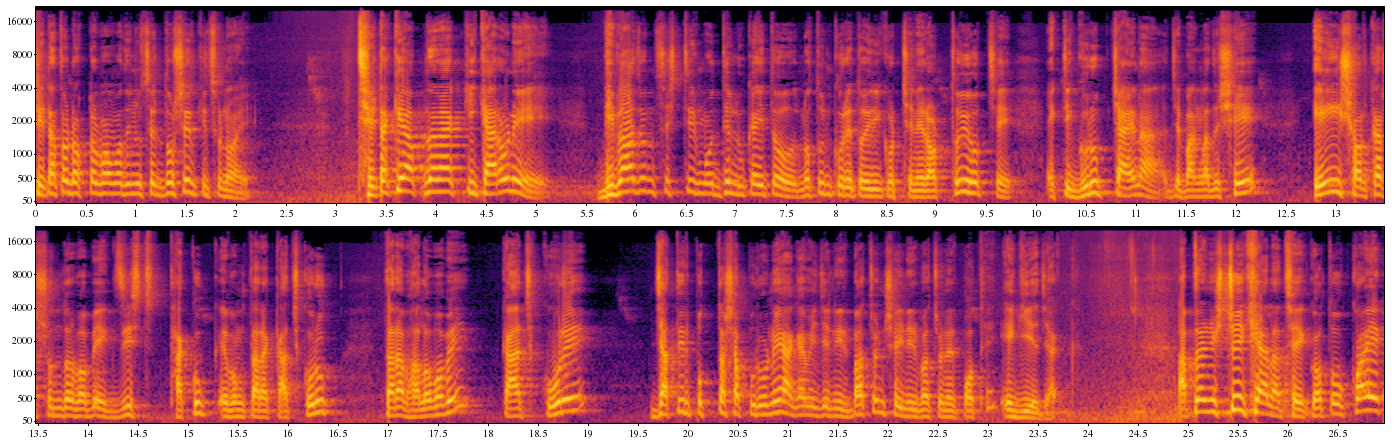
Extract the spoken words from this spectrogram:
সেটা তো ডক্টর মোহাম্মদ ইউনুসের দোষের কিছু নয়। সেটাকে আপনারা কি কারণে বিভাজন সৃষ্টির মধ্যে লুকায়িত, নতুন করে তৈরি করছেন? এর অর্থই হচ্ছে একটি গ্রুপ চায় না যে বাংলাদেশে এই সরকার সুন্দরভাবে এক্সিস্ট থাকুক এবং তারা কাজ করুক, তারা ভালোভাবে কাজ করে জাতির প্রত্যাশা পূরণে আগামী যে নির্বাচন, সেই নির্বাচনের পথে এগিয়ে যাক। আপনার নিশ্চয়ই খেয়াল আছে, গত কয়েক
